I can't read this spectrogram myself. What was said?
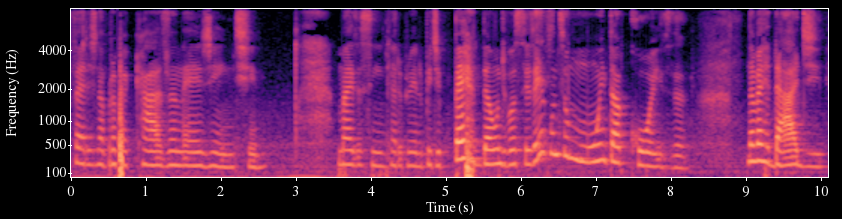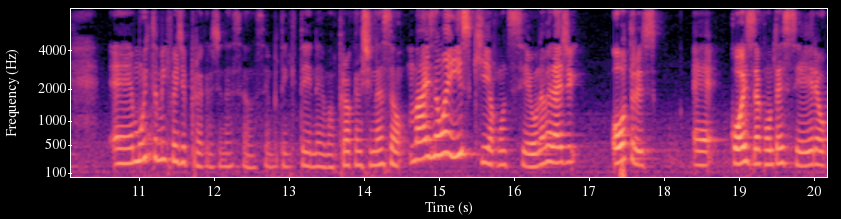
Férias na própria casa, né, gente? Mas assim, quero primeiro pedir perdão de vocês. Aí aconteceu muita coisa. Na verdade, é, muito também foi de procrastinação. Sempre tem que ter, né, uma procrastinação. Mas não é isso que aconteceu. Na verdade, outras é, coisas aconteceram.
